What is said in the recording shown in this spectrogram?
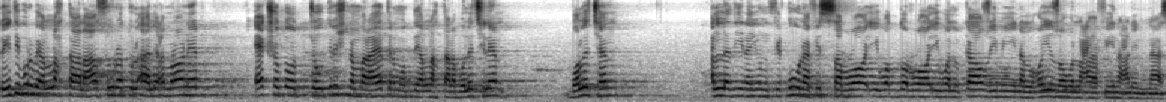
তো ইতিপূর্বে আল্লাহ তালা সুরাতুল আল ইমরানের একশত চৌত্রিশ নম্বর আয়াতের মধ্যে আল্লাহ তালা বলেছিলেন বলেছেন الذين ينفقون في السراء والضراء والكاظمين الغيظ والعافين عن الناس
